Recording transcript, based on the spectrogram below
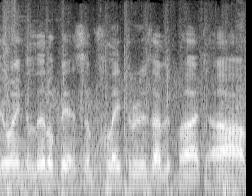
doing a little bits of playthroughs of it, but um,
